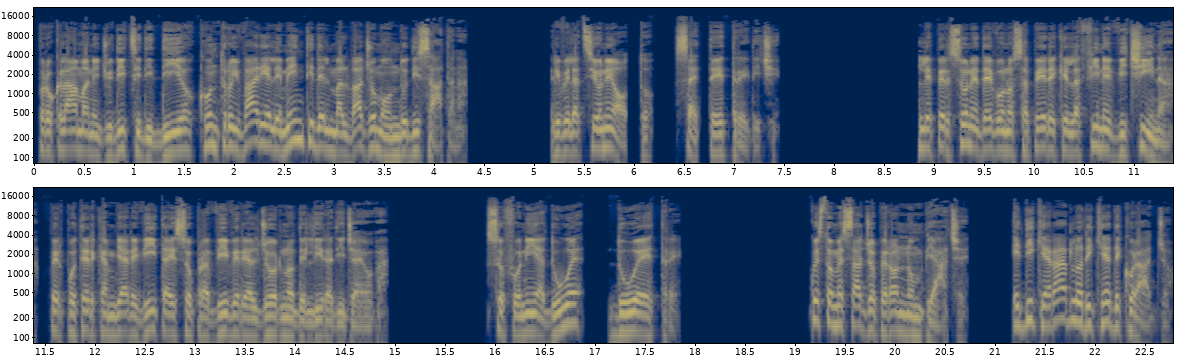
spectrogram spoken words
Proclamano i giudizi di Dio contro i vari elementi del malvagio mondo di Satana. Rivelazione 8, 7 e 13. Le persone devono sapere che la fine è vicina per poter cambiare vita e sopravvivere al giorno dell'ira di Geova. Sofonia 2, 2 e 3. Questo messaggio però non piace e dichiararlo richiede coraggio.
